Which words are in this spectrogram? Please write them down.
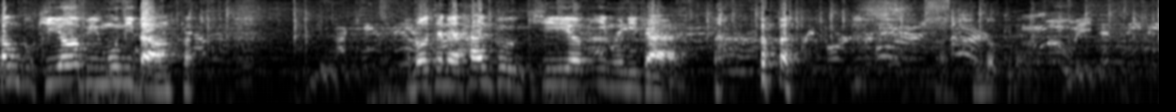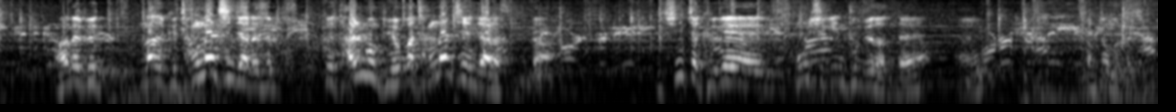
한국 기업 이문이당. 롯데는 한국 기업 이문이당. 존나 웃기네. 아, 근데 그, 나는 그 장난친 줄 알았는데, 그 닮은 배우가 장난치는 줄 알았습니다. 진짜 그게 공식 인터뷰던데. 예? Received. 깜짝 놀랐습니다.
